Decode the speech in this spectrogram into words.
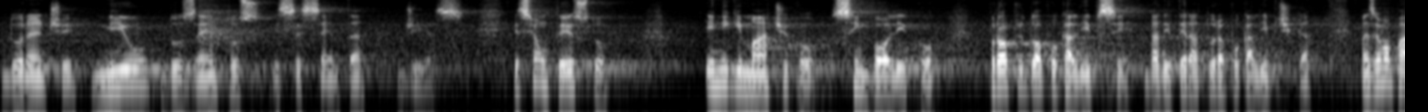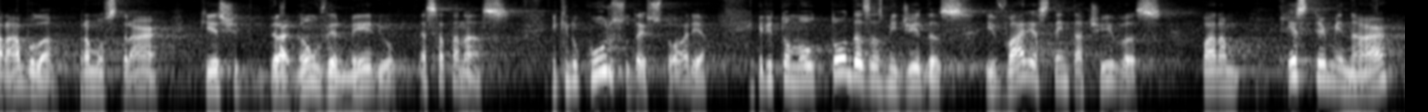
durante mil duzentos e sessenta dias. Esse é um texto enigmático, simbólico, próprio do Apocalipse, da literatura apocalíptica, mas é uma parábola para mostrar que este dragão vermelho é Satanás e que no curso da história ele tomou todas as medidas e várias tentativas para exterminar,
